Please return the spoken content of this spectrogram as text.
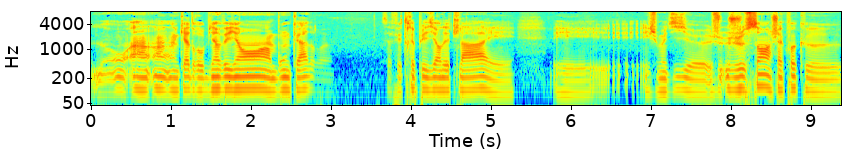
un, cadre bienveillant, un bon cadre. Ça fait très plaisir d'être là et, je me dis, je, sens à chaque fois que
